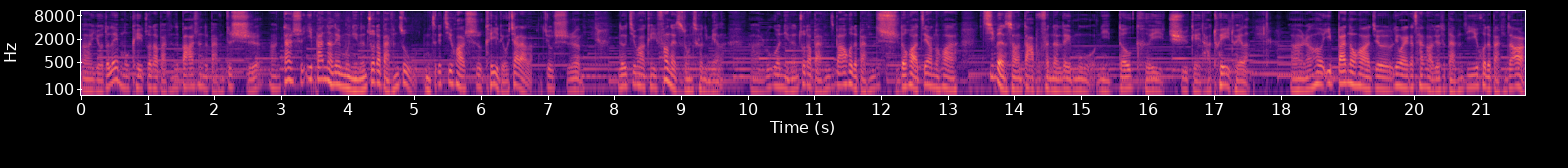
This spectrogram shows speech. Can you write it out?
呃，有的类目可以做到百分之八甚至百分之十，嗯，但是一般的类目你能做到百分之五，你这个计划是可以留下来了，就是你这个计划可以放在直通车里面了。如果你能做到百分之八或者百分之十的话，这样的话，基本上大部分的类目你都可以去给它推一推了。啊，然后一般的话，就另外一个参考就是百分之一或者百分之二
